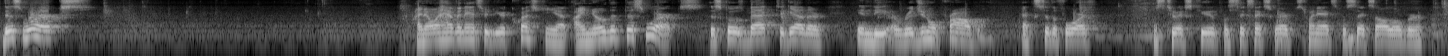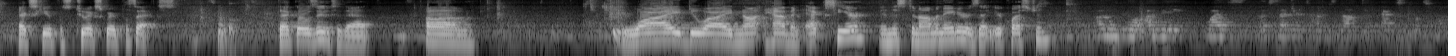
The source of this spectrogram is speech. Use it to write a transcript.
This works. I know I haven't answered your question yet. I know that this works. This goes back together in the original problem. x to the fourth plus 2x cubed plus 6x squared plus 20x plus 6 all over x cubed plus 2x squared plus x. That goes into that. Um, why do I not have an x here in this denominator? Is that your question? Oh, no, I mean, what's the second times not the x plus one?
